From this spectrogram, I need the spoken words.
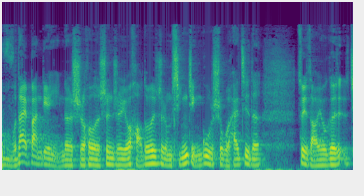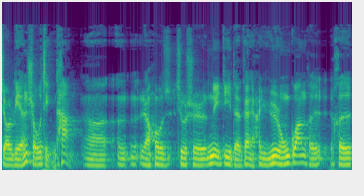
五代半电影的时候，甚至有好多这种刑警故事，我还记得。最早有个叫联手警探，呃嗯，然后就是内地的概念，还于荣光和和，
